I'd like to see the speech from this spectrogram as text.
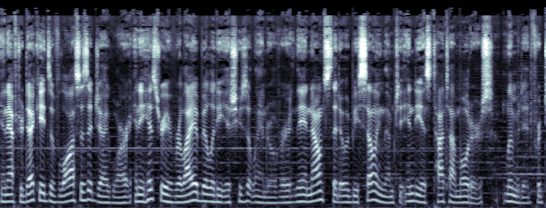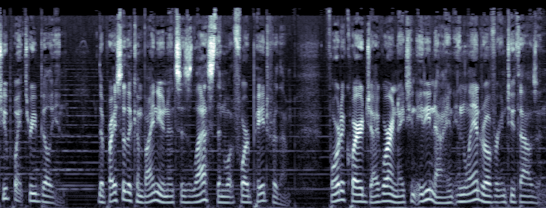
and after decades of losses at Jaguar and a history of reliability issues at Land Rover, they announced that it would be selling them to India's Tata Motors Limited for 2.3 billion. The price of the combined units is less than what Ford paid for them. Ford acquired Jaguar in 1989 and Land Rover in 2000.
